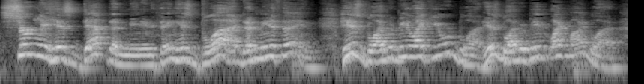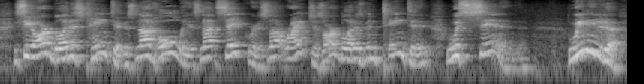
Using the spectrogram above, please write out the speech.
Certainly his death doesn't mean anything. His blood doesn't mean a thing. His blood would be like your blood. His blood would be like my blood. You see, our blood is tainted. It's not holy. It's not sacred. It's not righteous. Our blood has been tainted with sin. We needed a,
